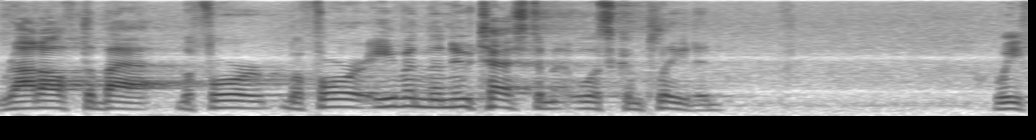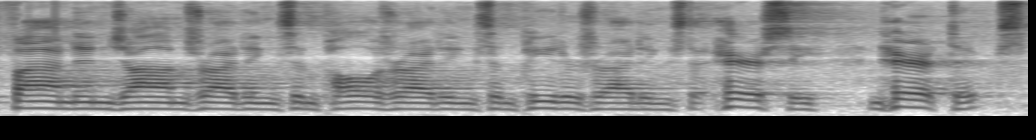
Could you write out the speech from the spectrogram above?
right off the bat, before, before even the New Testament was completed, we find in John's writings, in Paul's writings, in Peter's writings that heresy and heretics,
